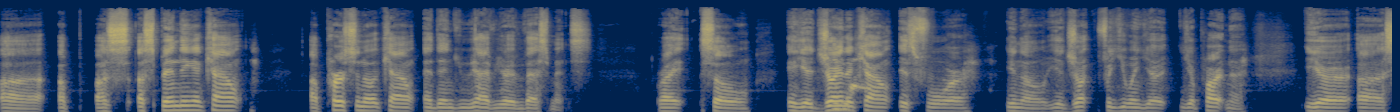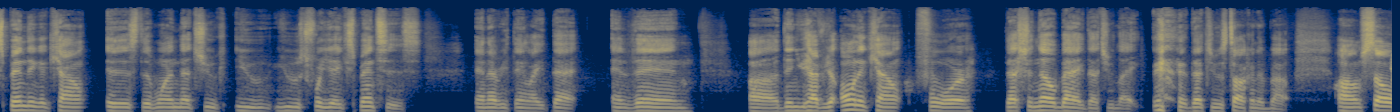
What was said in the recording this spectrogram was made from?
uh, a, a a spending account, a personal account, and then you have your investments, right? So, and your joint account is for you know your joint for you and your your partner. Your uh spending account is the one that you you use for your expenses and everything like that. And then uh then you have your own account for that chanel bag that you like that you was talking about um so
